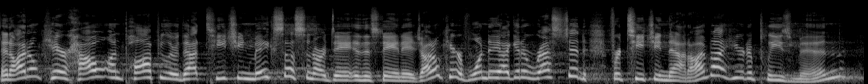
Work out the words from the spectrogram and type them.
And I don't care how unpopular that teaching makes us in our day in this day and age. I don't care if one day I get arrested for teaching that. I'm not here to please men.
